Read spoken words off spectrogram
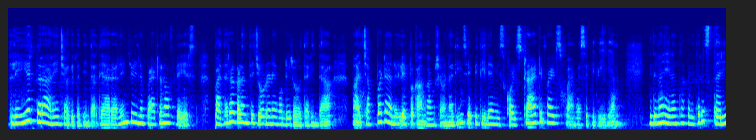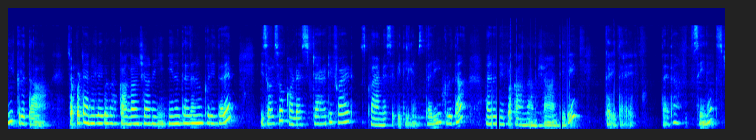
ಲೇಯರ್ ಥರ ಅರೇಂಜ್ ಆಗಿರೋದ್ರಿಂದ they are arrange in a pattern of layers ಪದರಗಳಂತೆ ಜೋಡಣೆಗೊಂಡಿರುವುದರಿಂದ ಚಪ್ಪಟೆ ಅನುಲೇಪಕ ಅಂಗಾಂಶವನ್ನು these epithelium is called stratified squamous epithelium ಇದನ್ನು ಏನಂತ ಕರೀತಾರೆ? ಸ್ತರೀಕೃತ ಚಪ್ಪಟೆ ಅನುಲೇಪಕ ಅಂಗಾಂಶವನ್ನು ಏನಂತ ಅದನ್ನು ಕರೀತಾರೆ? Is also called a stratified squamous epithelium ಸ್ತರೀಕೃತ ಅನುಲೇಪಕ ಅಂಗಾಂಶ ಅಂತೇಳಿ ಕರೀತಾರೆ. ಆಯ್ತಾ see next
